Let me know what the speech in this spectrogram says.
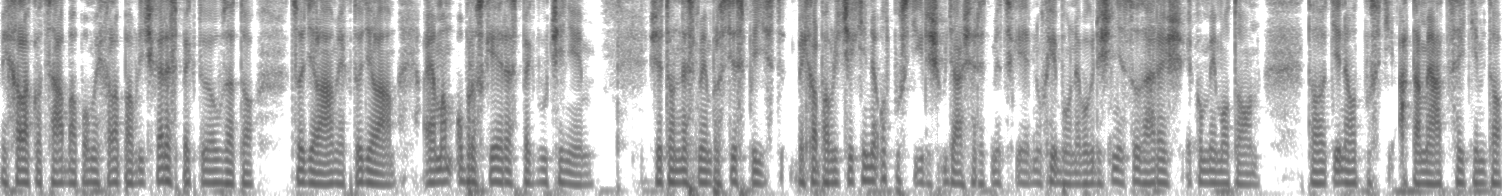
Michala Kocába po Michala Pavlíčka respektují za to, co dělám, jak to dělám. A já mám obrovský respekt vůči nim že to nesmím prostě splíst. Michal Pavlíček ti neodpustí, když uděláš rytmicky jednu chybu, nebo když něco zahraješ jako mimo tón, to ti neodpustí. A tam já cítím to,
